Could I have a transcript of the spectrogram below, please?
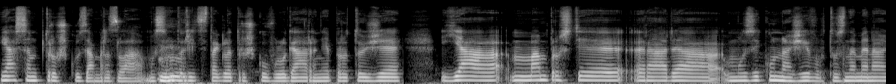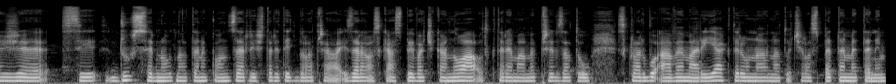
já jsem trošku zamrzlá, musím mm. to říct takhle trošku vulgárně, protože já mám prostě ráda muziku naživo, to znamená, že si jdu sednout na ten koncert, když tady teď byla třeba izraelská zpěvačka Noa, od které máme převzatou skladbu Ave Maria, kterou natočila s Petem Metenem.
